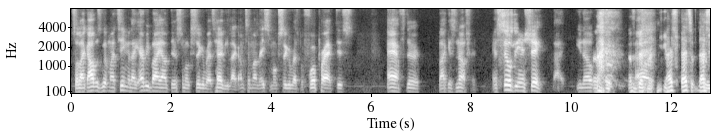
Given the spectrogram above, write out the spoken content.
So like I was with my team and like everybody out there smokes cigarettes heavy. Like I'm talking about they smoke cigarettes before practice, after, like it's nothing. And still be in shape. Like, you know. That's different. Uh, that's that's that's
